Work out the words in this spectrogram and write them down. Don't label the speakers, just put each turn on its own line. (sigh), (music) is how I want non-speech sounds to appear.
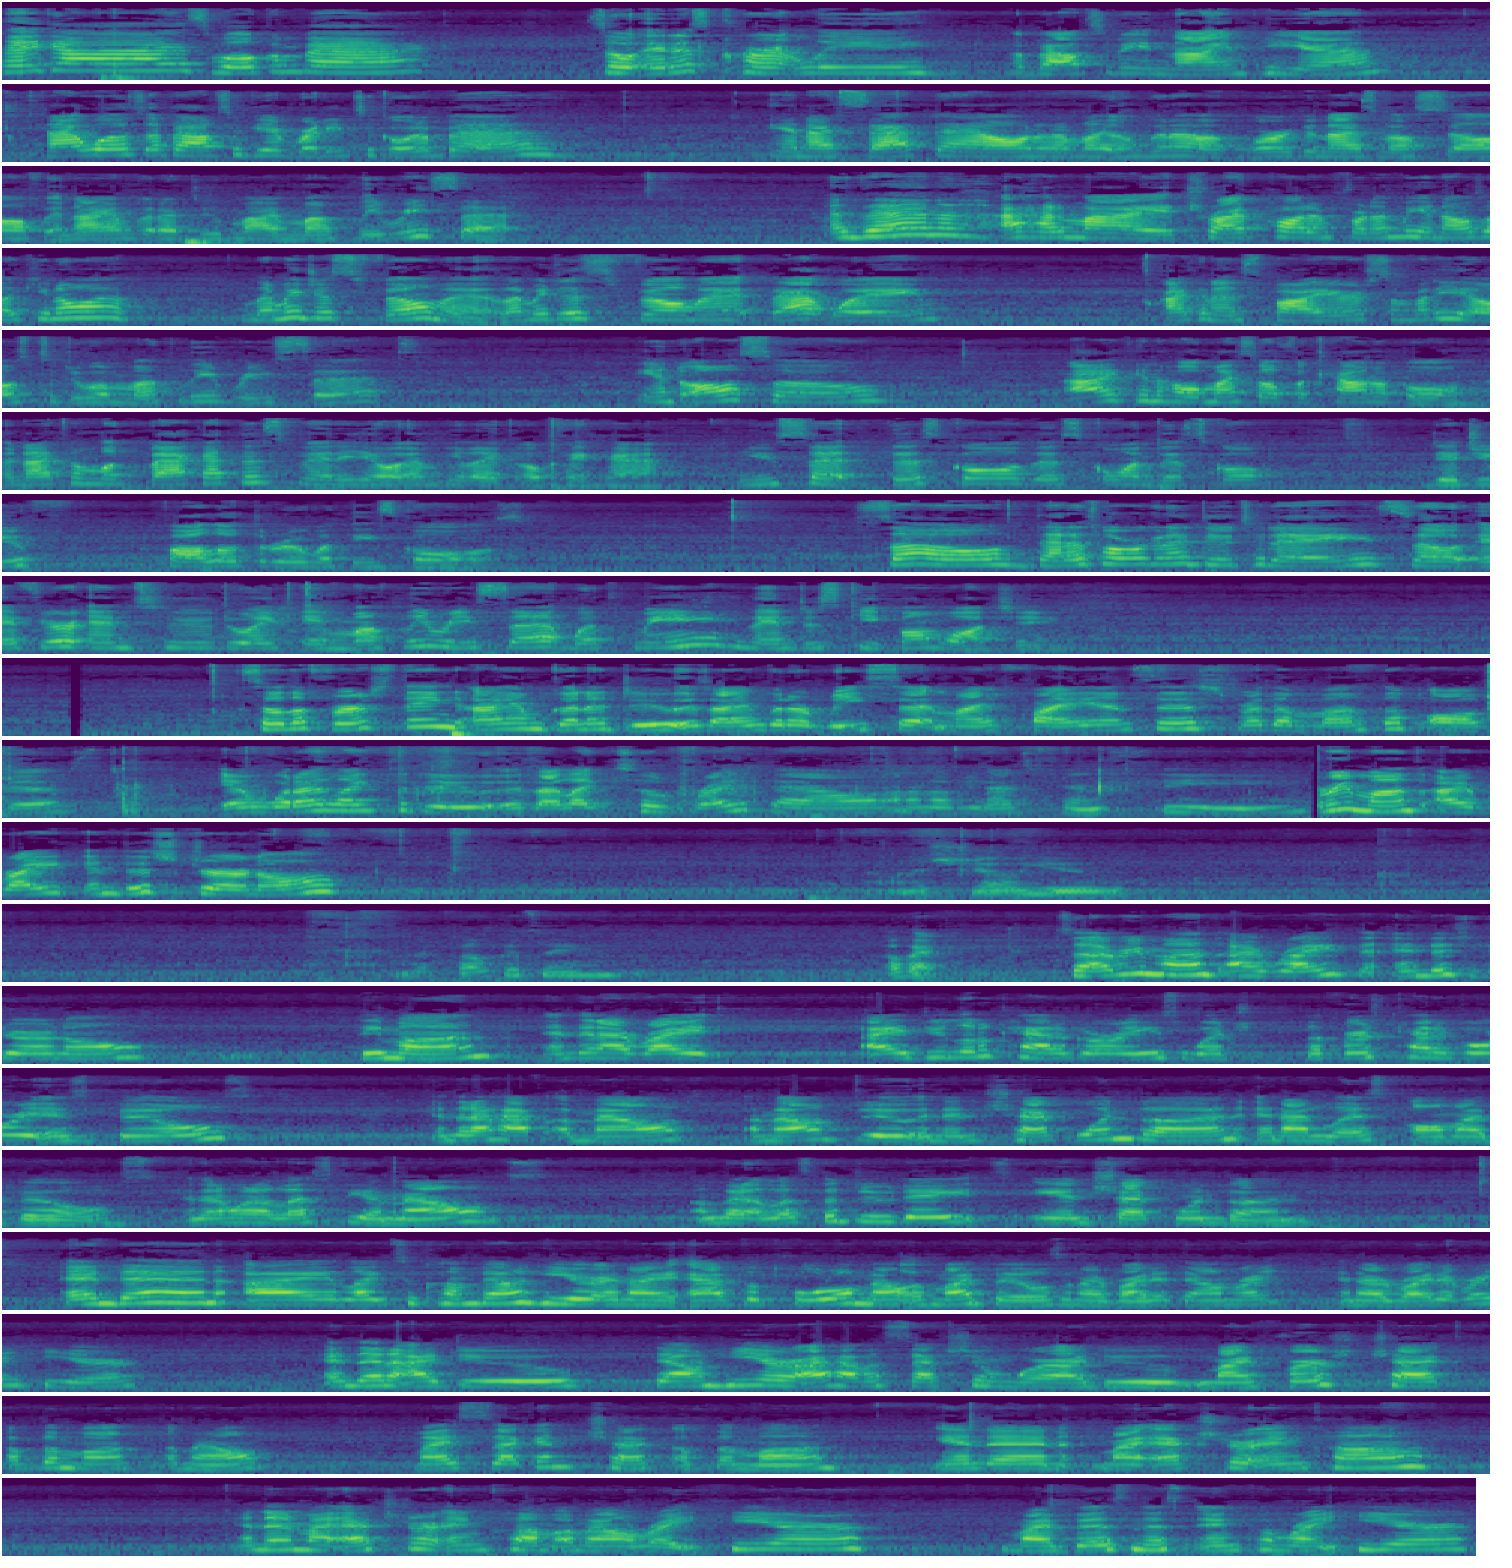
Hey guys, welcome back. So it is currently about to be 9 p.m. I was about to get ready to go to bed and I sat down and I'm like, I'm gonna organize myself and I am gonna do my monthly reset. And then I had my tripod in front of me and I was like, you know what? Let me just film it. Let me just film it. That way I can inspire somebody else to do a monthly reset. And also I can hold myself accountable and I can look back at this video and be like, okay, Kat, you set this goal, this goal, and this goal. Did you follow through with these goals? So that is what we're gonna do today. So if you're into doing a monthly reset with me, then just keep on watching. So the first thing I am gonna do is I am gonna reset my finances for the month of August. And what I like to do is I like to write down, I don't know if you guys can see. Every month I write in this journal. I wanna show you. Is it focusing? Okay, so every month I write in this journal the month and then I write, I do little categories, which the first category is bills. And then I have amount, amount due, and then check when done, and I list all my bills. And then I'm gonna list the amounts, I'm gonna list the due dates, and check when done. And then I like to come down here and I add the total amount of my bills and I write it down right, and I write it right here. And then I do, down here I have a section where I do my first check of the month amount, my second check of the month, and then my extra income, and then my extra income amount right here, my business income right here,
